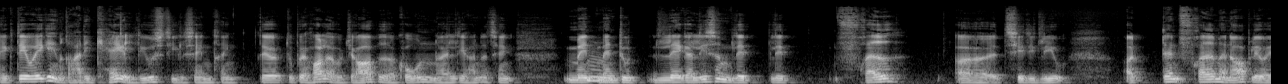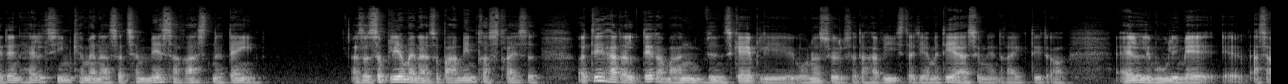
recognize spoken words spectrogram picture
Det er jo ikke en radikal livsstilsændring. Det er jo, du beholder jo jobbet og konen og alle de andre ting, men, mm. men du lægger ligesom lidt, lidt fred øh, til dit liv. Og den fred, man oplever i den halve time, kan man altså tage med sig resten af dagen. Altså, så bliver man altså bare mindre stresset. Og det, har der, det er der mange videnskabelige undersøgelser, der har vist, at jamen, det er simpelthen rigtigt. Og alle mulige med, øh, altså,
